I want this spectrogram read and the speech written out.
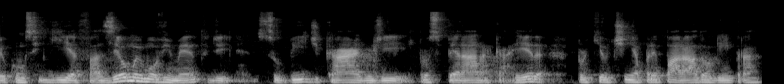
eu conseguia fazer o meu movimento de subir de cargo, de prosperar na carreira, porque eu tinha preparado alguém para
